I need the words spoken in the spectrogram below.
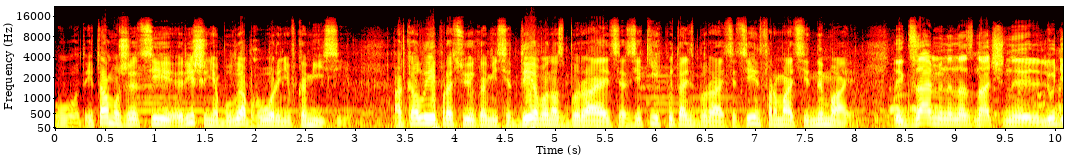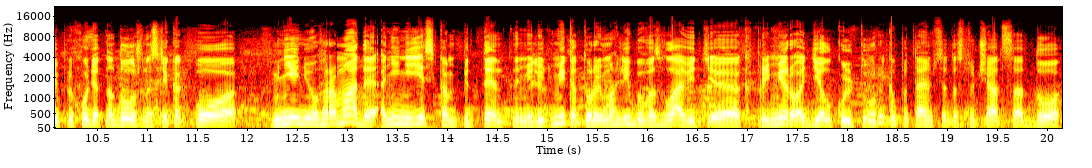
От, і там уже ці рішення були обговорені в комісії. А коли працює комісія, де вона збирається, з яких питань збирається, цієї інформації немає. экзамены назначены, люди приходят на должности, как по мнению громады, они не есть компетентными людьми, которые могли бы возглавить, э, к примеру, отдел культуры. Мы пытаемся достучаться до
